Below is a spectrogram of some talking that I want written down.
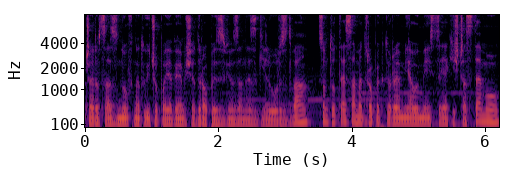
czerwca znów na Twitchu pojawiają się dropy związane z Guild Wars 2. Są to te same dropy, które miały miejsce jakiś czas temu,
